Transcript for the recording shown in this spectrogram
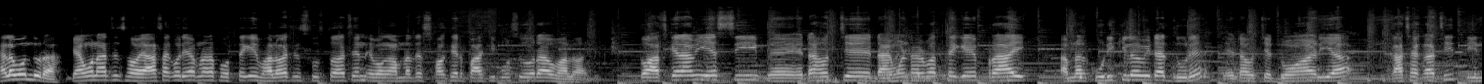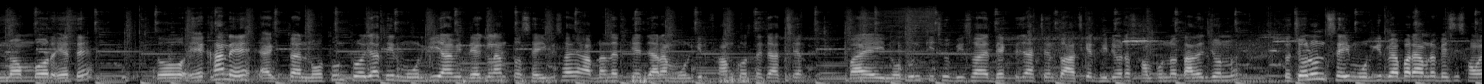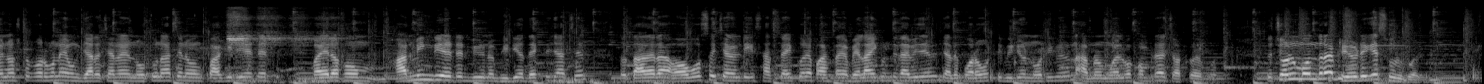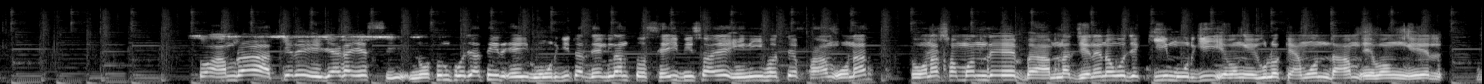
Hello বন্ধুরা, কেমন আছেন সবাই? আশা করি আপনারা প্রত্যেকেই ভালো আছেন, সুস্থ আছেন এবং আপনাদের শখের পাখি পশু ওরাও ভালো আছে। তো আজকের আমি এসছি এটা হচ্ছে ডায়মন্ড হারবার থেকে প্রায় আপনার কুড়ি কিলোমিটার দূরে। এটা হচ্ছে ডোয়ারিয়া কাছাকাছি, তিন নম্বর এতে। তো এখানে একটা নতুন প্রজাতির মুরগি আমি দেখলাম, তো সেই বিষয়ে আপনাদেরকে যারা মুরগির ফার্ম করতে যাচ্ছেন বা এই নতুন কিছু বিষয়ে দেখতে যাচ্ছেন, তো আজকের ভিডিওটা সম্পূর্ণ তাদের জন্য। তো চলুন, সেই মুরগির ব্যাপারে আমরা বেশি সময় নষ্ট করব না এবং যারা চ্যানেলে নতুন আছেন এবং পাখি রিলেটেড বা এরকম ফার্মিং রিলেটেড বিভিন্ন ভিডিও দেখতে যাচ্ছেন, তো তারা অবশ্যই চ্যানেলটিকে সাবস্ক্রাইব করে পাশে থাকা বেল আইকনটি দাবিয়ে দেবেন, যাতে পরবর্তী ভিডিও নোটিফিকেশন আপনার মোবাইল বা কম্পিউটারে চট করে পড়ে। তো চলুন বন্ধুরা, ভিডিওটিকে শুরু করি। তো আমরা আজকের এই জায়গায় এসেছি। নতুন প্রজাতির এই মুরগিটা দেখলাম, তো সেই বিষয়ে ইনি হচ্ছে ফার্ম ওনার তো ওনার সম্বন্ধে আমরা জেনে নেব যে কি মুরগি এবং এগুলো কেমন দাম এবং এর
